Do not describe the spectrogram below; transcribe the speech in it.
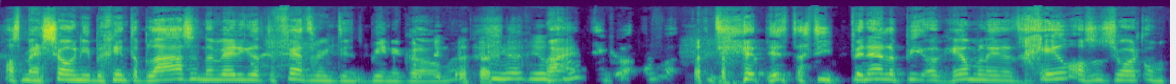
als mijn Sony begint te blazen, dan weet ik dat de Featheringtons binnenkomen. Maar ik, dus dat die Penelope ook helemaal in het geel als een soort om,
